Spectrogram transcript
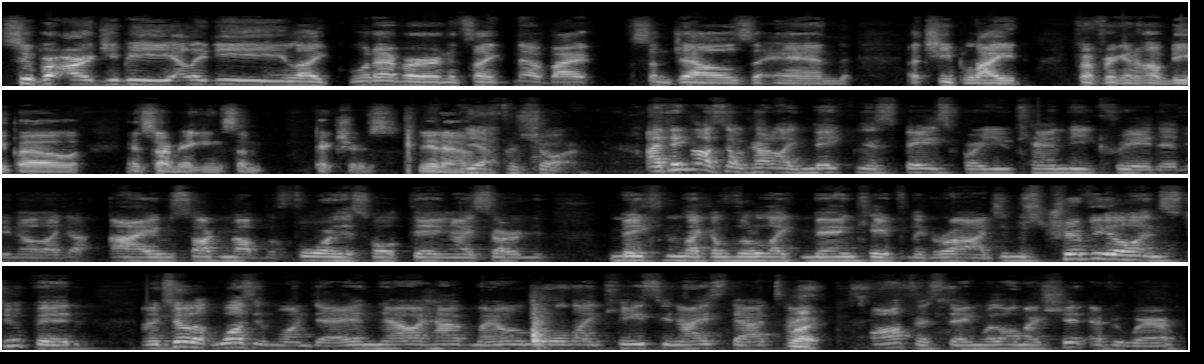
super RGB LED like whatever, and it's like, no, buy some gels and a cheap light from freaking Home Depot and start making some pictures. You know, Yeah, for sure. I think also kind of like making a space where you can be creative. You know, like I was talking about before this whole thing, I started making like a little like man cave in the garage. It was trivial and stupid until it wasn't one day, and now I have my own little like Casey Neistat type Right. office thing with all my shit everywhere.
